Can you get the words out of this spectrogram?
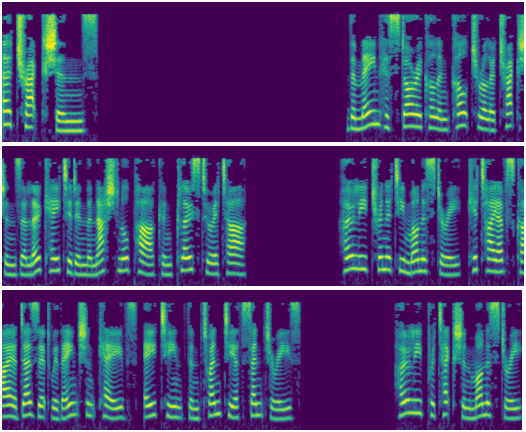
Attractions. The main historical and cultural attractions are located in the national park and close to it are Holy Trinity Monastery Kitaevskaya desert with ancient caves, 18th and 20th centuries. Holy Protection Monastery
